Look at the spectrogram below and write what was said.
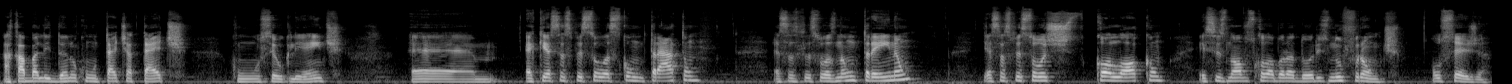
acaba lidando com o tete a tete com o seu cliente. É, é que essas pessoas contratam, essas pessoas não treinam e essas pessoas colocam esses novos colaboradores no front. Ou seja,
